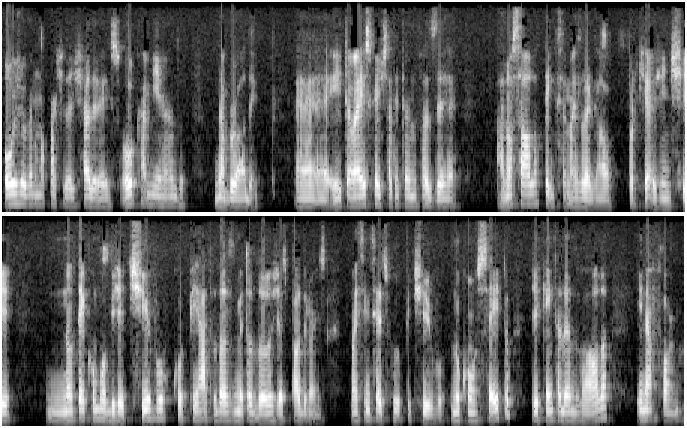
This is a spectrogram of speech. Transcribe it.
ou jogando uma partida de xadrez, ou caminhando na Broadway. É, então é isso que a gente está tentando fazer. A nossa aula tem que ser mais legal, porque a gente não tem como objetivo copiar todas as metodologias padrões, mas sim ser disruptivo no conceito de quem está dando aula e na forma.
